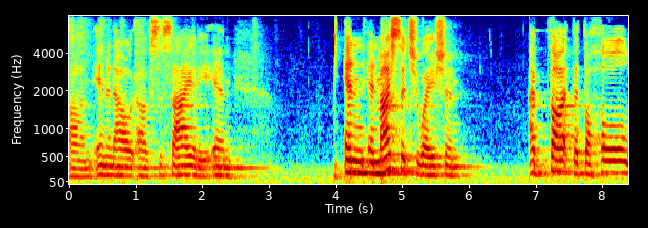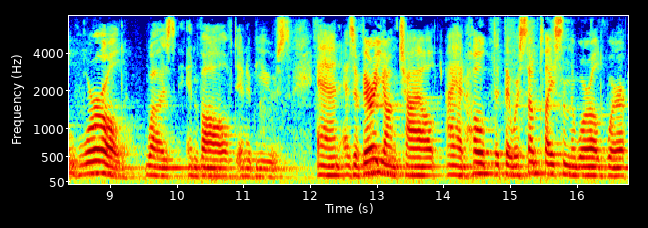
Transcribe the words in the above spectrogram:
um, in and out of society. And in, in my situation, I thought that the whole world was involved in abuse. And as a very young child, I had hoped that there was some place in the world where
